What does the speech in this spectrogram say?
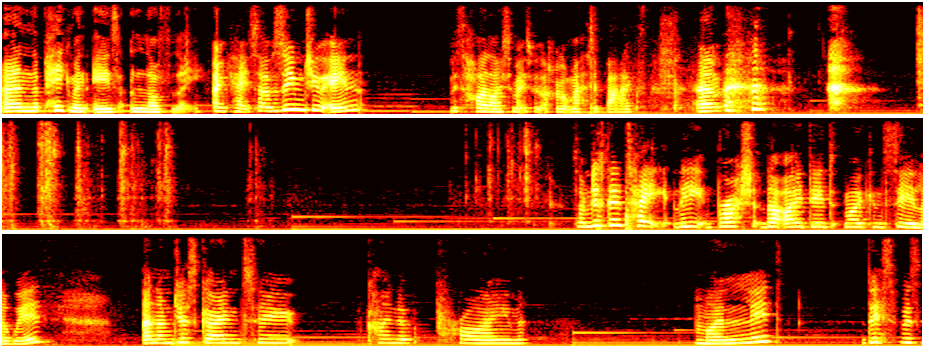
and the pigment is lovely. Okay, so I've zoomed you in. This highlighter makes me look like I've got massive bags. Um, so I'm just going to take the brush that I did my concealer with and I'm just going to kind of prime my lid. This was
